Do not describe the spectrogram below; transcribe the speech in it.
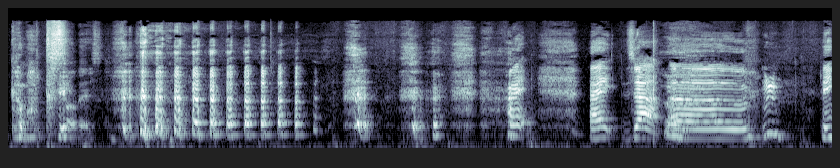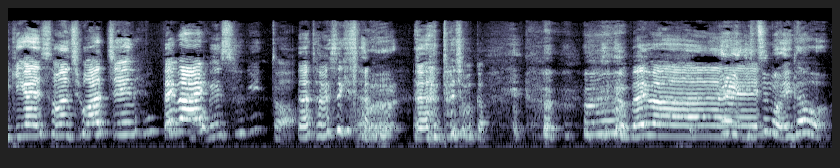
頑張って。そうです。はい。はい。じゃあうん。Thank you guys so much for watching. バイバイ食べ過ぎた。あ食べ過ぎた。あ大丈夫か ego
